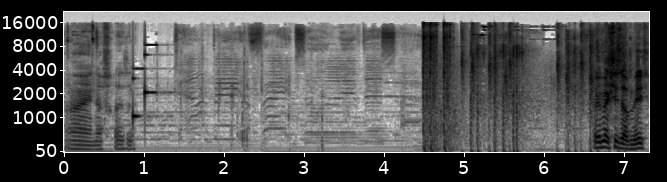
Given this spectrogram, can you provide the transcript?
Meine Fresse. Irgendwer schießt auf mich.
